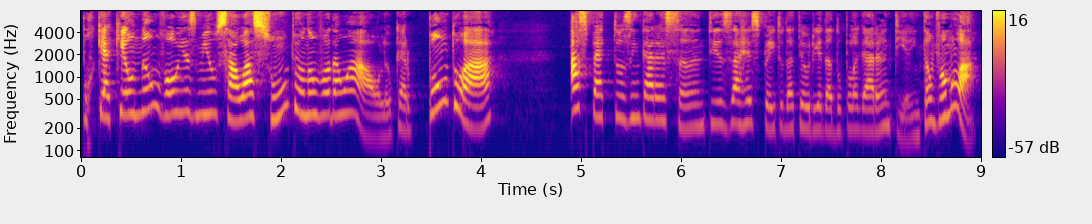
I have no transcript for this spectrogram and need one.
Porque aqui eu não vou esmiuçar o assunto, eu não vou dar uma aula. Eu quero pontuar aspectos interessantes a respeito da teoria da dupla garantia. Então vamos lá.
